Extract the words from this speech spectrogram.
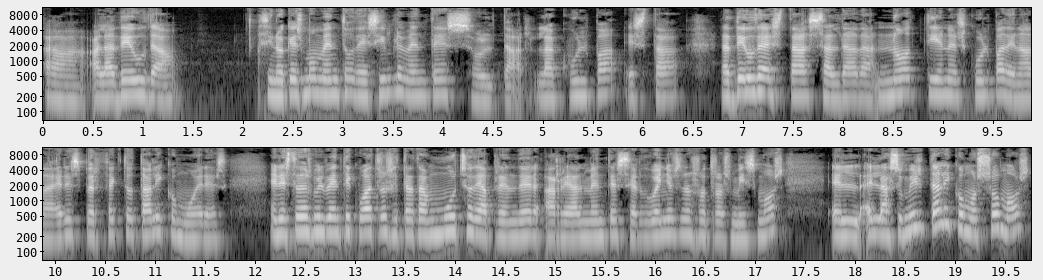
a, la deuda, sino que es momento de simplemente soltar. La culpa está, la deuda está saldada, no tienes culpa de nada, eres perfecto tal y como eres. En este 2024 se trata mucho de aprender a realmente ser dueños de nosotros mismos, el, asumir tal y como somos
